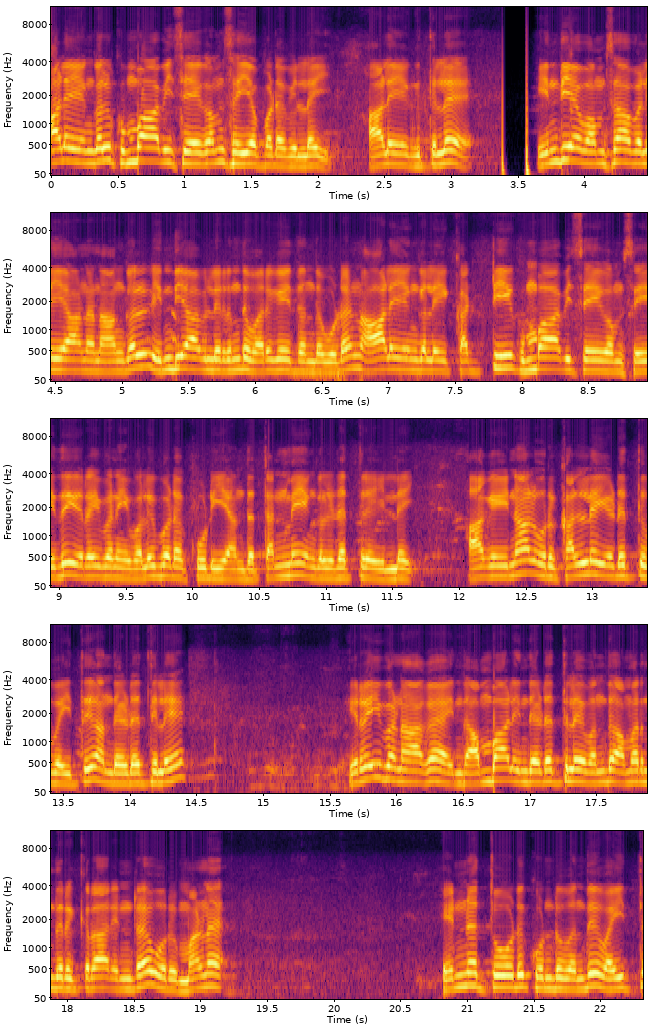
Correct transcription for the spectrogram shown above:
ஆலயங்கள் கும்பாபிஷேகம் செய்யப்படவில்லை. ஆலயத்தில் இந்திய வம்சாவளியான நாங்கள் இந்தியாவிலிருந்து வருகை தந்தவுடன் ஆலயங்களை கட்டி கும்பாபிஷேகம் செய்து இறைவனை வழிபடக்கூடிய அந்த தன்மை எங்களிடத்தில் இல்லை. ஆகையினால் ஒரு கல்லை எடுத்து வைத்து அந்த இடத்திலே இறைவனாக இந்த அம்பாள் இந்த இடத்துல வந்து அமர்ந்திருக்கிறார் என்ற ஒரு மன எண்ணத்தோடு கொண்டு வந்து வைத்த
